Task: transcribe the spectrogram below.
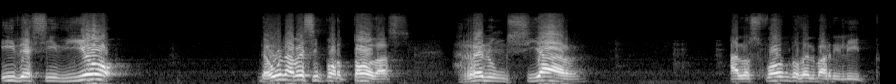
y decidió de una vez y por todas renunciar a los fondos del barrilito.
